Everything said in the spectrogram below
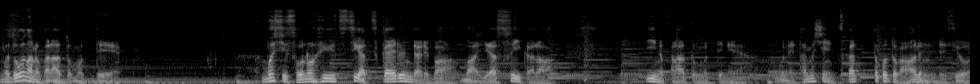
まあ、どうなのかなと思ってもしその冬土が使えるんであればまあ安いからいいのかなと思ってね僕ね試しに使ったことがあるんですよ。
